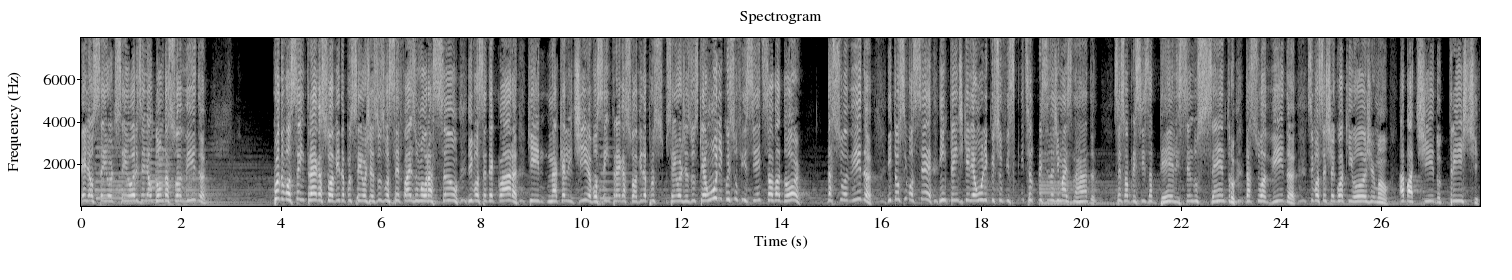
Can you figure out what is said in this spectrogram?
Ele é o Senhor dos Senhores, Ele é o dono da sua vida. Quando você entrega a sua vida para o Senhor Jesus, você faz uma oração e você declara que naquele dia você entrega a sua vida para o Senhor Jesus, que é o único e suficiente Salvador da sua vida. Então, se você entende que Ele é único e suficiente, você não precisa de mais nada. Você só precisa dele sendo o centro da sua vida. Se você chegou aqui hoje, irmão, abatido, triste,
